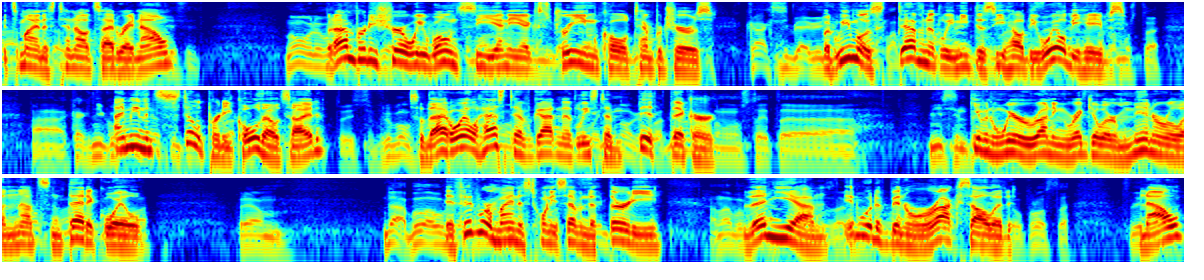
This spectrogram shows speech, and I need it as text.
it's minus 10 outside right now, but I'm pretty sure we won't see any extreme cold temperatures. But we most definitely need to see how the oil behaves. I mean, it's still pretty cold outside, so that oil has to have gotten at least a bit thicker. Given we're running regular mineral and not synthetic oil. If it were minus 27 to 30, then yeah, it would have been rock solid. Now,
